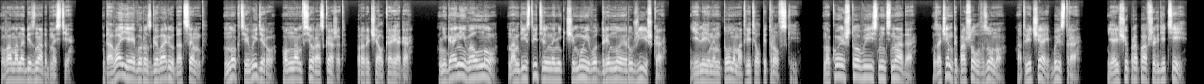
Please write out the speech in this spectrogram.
Вам она без надобности. Давай я его разговорю, доцент. Ногти выдеру, он нам все расскажет», – прорычал коряга. «Не гони волну, нам действительно ни к чему его дрянное ружьишко», – елейным тоном ответил Петровский. «Но кое-что выяснить надо. Зачем ты пошел в зону? Отвечай, быстро. Я ищу пропавших детей».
